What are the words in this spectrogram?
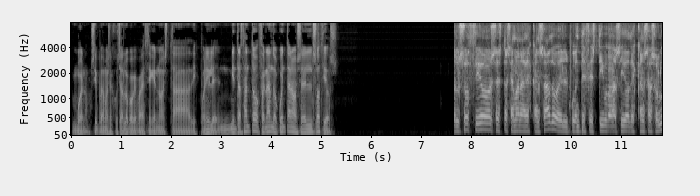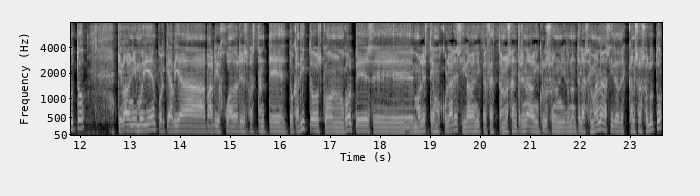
Bueno, sí podemos escucharlo porque parece que no está disponible. Mientras tanto, Fernando, cuéntanos el socios. El socios esta semana ha descansado, el puente festivo ha sido descanso absoluto, que va a venir muy bien porque había varios jugadores bastante tocaditos, con golpes, eh, molestias musculares y va a venir perfecto. No se ha entrenado incluso ni durante la semana, ha sido descanso absoluto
